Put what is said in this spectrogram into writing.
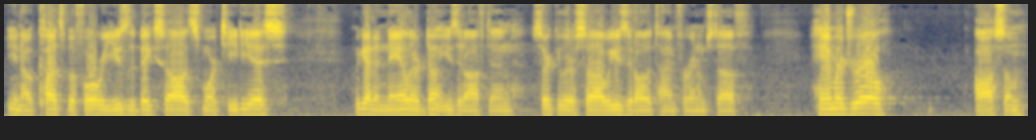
you know, cuts before we use the big saw. It's more tedious. We got a nailer, don't use it often. Circular saw, we use it all the time for random stuff. Hammer drill, awesome.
